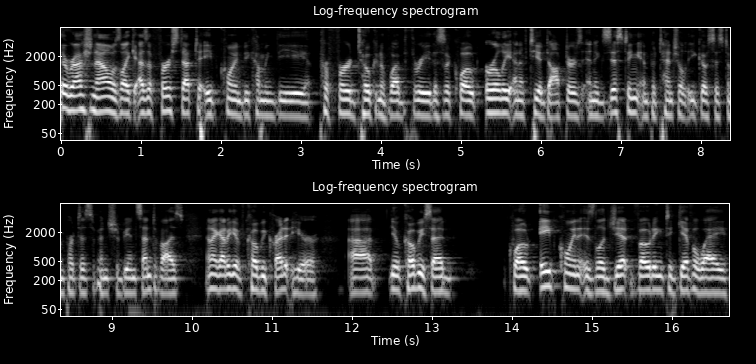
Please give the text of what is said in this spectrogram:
Their rationale was like, as a first step to ApeCoin becoming the preferred token of Web3, this is a quote, early NFT adopters and existing and potential ecosystem participants should be incentivized. And I got to give Cobie credit here. Uh, you know, Cobie said, quote, ApeCoin is legit voting to give away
